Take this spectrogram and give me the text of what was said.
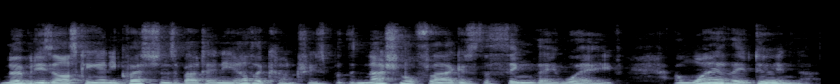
Nobody's asking any questions about any other countries, but the national flag is the thing they wave. And why are they doing that?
